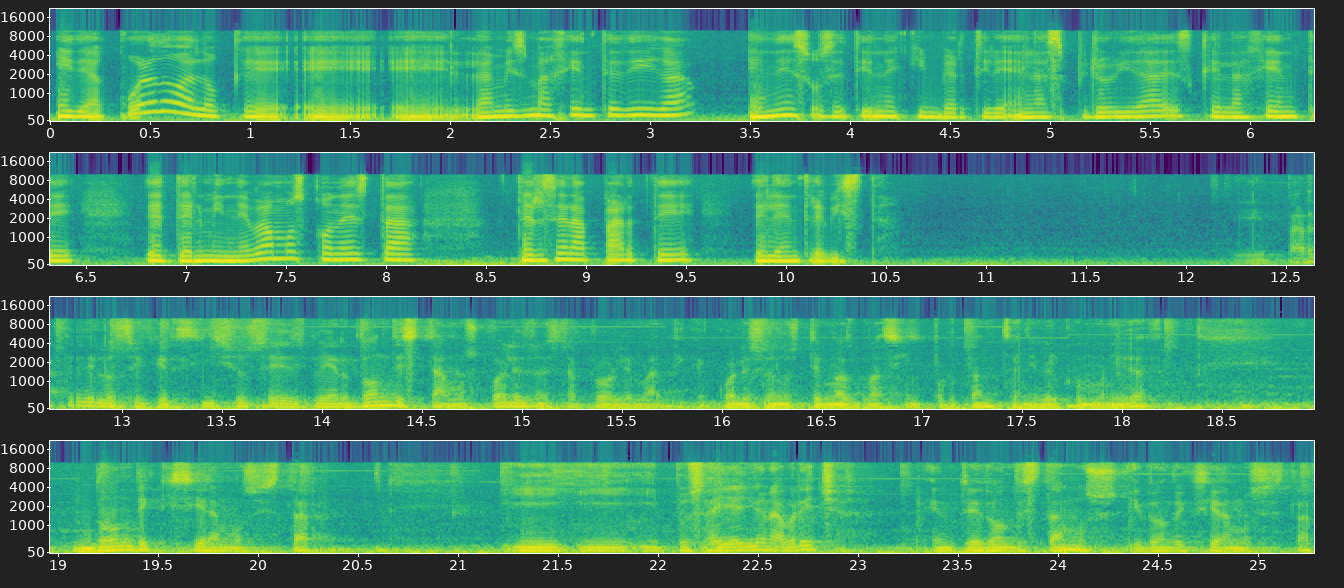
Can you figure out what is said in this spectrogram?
y de acuerdo a lo que eh, la misma gente diga, en eso se tiene que invertir, en las prioridades que la gente determine. Vamos con esta tercera parte de la entrevista. Parte de los ejercicios es ver dónde estamos, cuál es nuestra problemática, cuáles son los temas más importantes a nivel comunidad dónde quisiéramos estar. Y, pues ahí hay una brecha entre dónde estamos y dónde quisiéramos estar.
